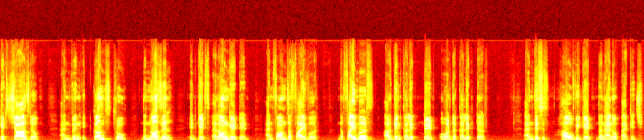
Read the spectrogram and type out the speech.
gets charged up and when it comes through the nozzle, it gets elongated and forms a fiber. The fibers are then collected over the collector and this is how we get the nano package.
